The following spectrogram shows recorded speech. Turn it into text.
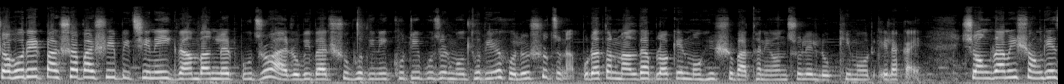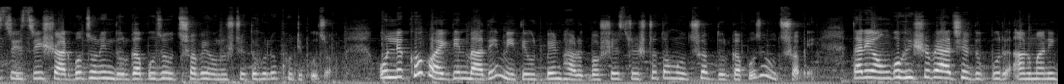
শহরের পাশাপাশি পিছিয়ে নেই গ্রাম বাংলার পুজো, আর রবিবার শুভ দিনে খুঁটি পুজোর মধ্য দিয়ে হলো সূচনা। পুরাতন মালদা ব্লকের মহিষ বাথানি অঞ্চলের লক্ষ্মীমোড় এলাকায়। সংগ্রামীর সঙ্গে শ্রী শ্রী সার্বজনীন দুর্গাপুজো উৎসবে অনুষ্ঠিত হলো খুঁটি পুজো। উল্লেখ্য, কয়েকদিন বাদে মেতে উঠবেন ভারতবর্ষের শ্রেষ্ঠতম উৎসব দুর্গাপুজো উৎসবে। তারই অঙ্গ হিসেবে আছে দুপুর আনুমানিক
